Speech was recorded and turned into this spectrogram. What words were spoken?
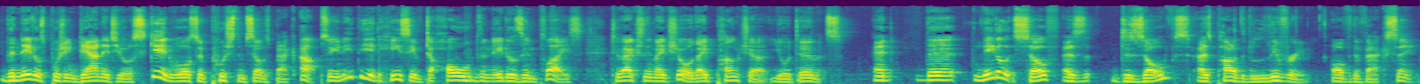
the needles pushing down into your skin will also push themselves back up. So you need the adhesive to hold the needles in place to actually make sure they puncture your dermis. And the needle itself as dissolves as part of the delivery of the vaccine.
